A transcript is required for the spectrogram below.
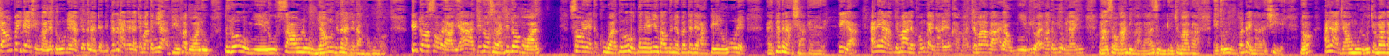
ကျောင်းပိတ်တဲ့အချိန်မှာလဲသူတို့နဲ့ကပြဿနာတက်တယ်ပြဿနာတက်တာကျမသမီးကအပြင်ထွက်သွားလို့သူတို့ကိုမြင်လို့စောင်းလို့ညောင်းလို့ပြဿနာတက်တာမဟုတ်ဘူးနော်တစ်တော့ဆော့တာဗျာတစ်တော့ဆော့တာတစ်တော့ဘောက ဆော့တဲ့တခုကသူတို့ကိုတငယ်ချင်းပေါင်းတဲ့ပတ်သက်တဲ့ဟာတင်လို့တဲ့အဲပြဿနာရှာခံရတယ်သိလားအဲ့ဒါကကျမလည်းဖုန်းကင်ထားတဲ့အခါမှာကျမကအဲ့ဒါကိုမြင်ပြီးတော့ငါသမီးကိုဘလိုင်းလာဆော့ကားနေပါလားဆိုပြီးတော့ကျမကအဲသူတို့ကိုတွတ်တိုင်လာတာရှိတယ်နော်အဲ့ဒါကြောင့်မို့လို့ကျမက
